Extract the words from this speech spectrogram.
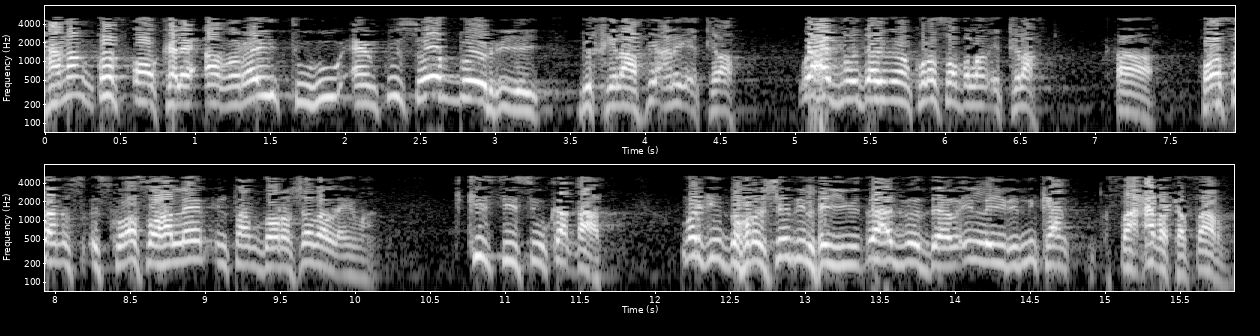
kaman qof oo kale aqraytuhu aan ku soo booriyey bikhilaafi aniga ikhilaaf waxaad moodaa inaan kula soo ballamay ikhilaaf hoosaan iskula soo hadleen intaan doorashada la imaan kistiisuu ka qaat markii doorashadii la yimid waxaad moodaaba in la yidhi ninkaan saaxada ka saarna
